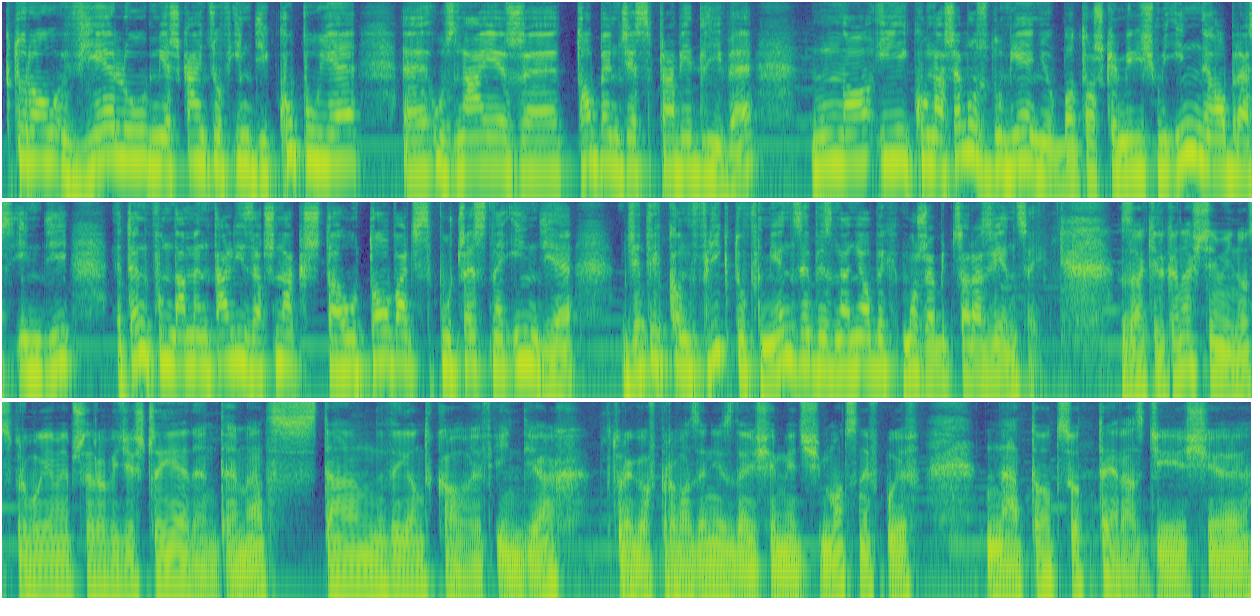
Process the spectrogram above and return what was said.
którą wielu mieszkańców Indii kupuje, e, uznaje, że to będzie sprawiedliwe. No i ku naszemu zdumieniu, bo troszkę mieliśmy inny obraz Indii, ten fundamentalizm zaczyna kształtować współczesne Indie, gdzie tych konfliktów konfliktów międzywyznaniowych może być coraz więcej. Za kilkanaście minut spróbujemy przerobić jeszcze jeden temat. Stan wyjątkowy w Indiach, którego wprowadzenie zdaje się mieć mocny wpływ na to, co teraz dzieje się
